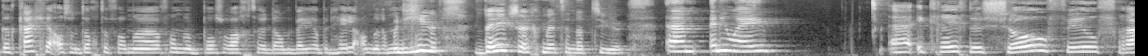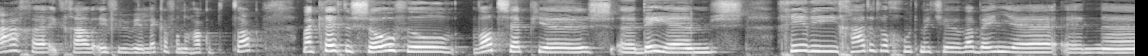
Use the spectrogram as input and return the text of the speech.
dat krijg je als een dochter van, uh, van een boswachter. Dan ben je op een hele andere manier bezig met de natuur. Um, anyway, uh, ik kreeg dus zoveel vragen. Ik ga even weer lekker van de hak op de tak. Maar ik kreeg dus zoveel WhatsAppjes, uh, DM's. Gerry, gaat het wel goed met je? Waar ben je? En uh,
